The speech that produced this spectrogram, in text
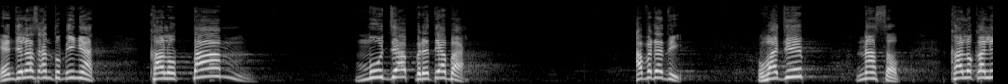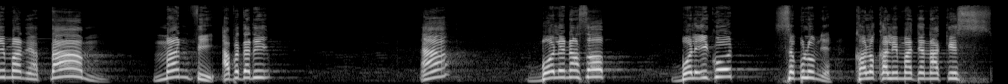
Yang jelas antum ingat. Kalau tam mujab berarti apa? Apa tadi? Wajib nasab. Kalau kalimatnya tam manfi, apa tadi? Hah? Boleh nasab? Boleh ikut sebelumnya. Kalau kalimatnya nakis,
